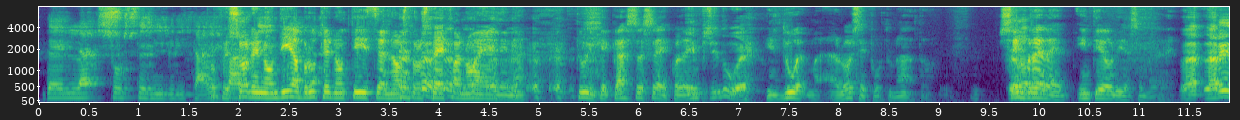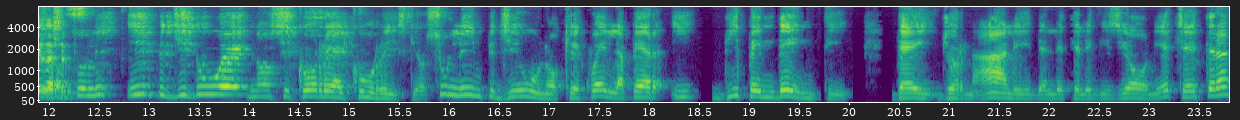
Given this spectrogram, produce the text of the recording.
della sostenibilità. Professore, Infatti, non dia brutte notizie al nostro Stefano Elena. Tu in che cassa sei? Quella IMPG 2. Il 2, ma allora sei fortunato. Sembrerebbe, in teoria sembrerebbe. La, la resa allora, sem- Sull'IMPG2 non si corre alcun rischio. Sull'IMPG1, che è quella per i dipendenti dei giornali, delle televisioni, eccetera,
